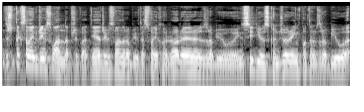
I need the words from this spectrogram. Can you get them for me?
Zresztą tak samo jak James Wan na przykład, nie? James Wan robił te swoje horrory, zrobił Insidious, Conjuring, potem zrobił e,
